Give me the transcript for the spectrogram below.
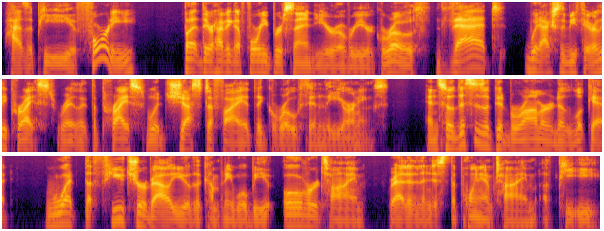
has a PE of 40, but they're having a 40% year over year growth. That would actually be fairly priced, right? Like the price would justify the growth in the earnings. And so this is a good barometer to look at what the future value of the company will be over time rather than just the point in time of PE.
